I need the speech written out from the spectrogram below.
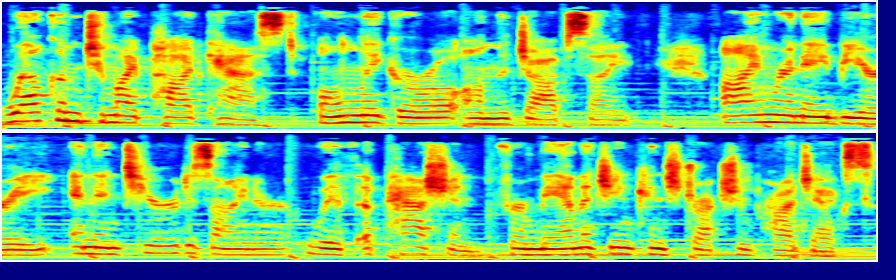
Welcome to my podcast, Only Girl on the Job Site. I'm Renee Beery, an interior designer with a passion for managing construction projects,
